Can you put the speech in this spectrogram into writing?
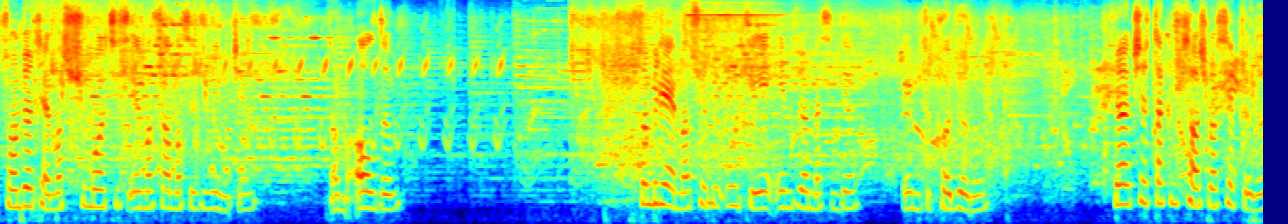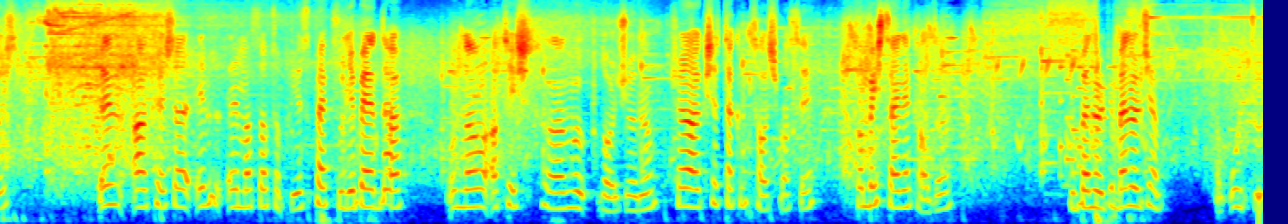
Son 4 elmas. Şu mortis elması alması izin vermeyeceğim. Tamam aldım. Son bir elmas. Şöyle bir ultiye emzi ölmesin diye emzi koruyorum. Şu arkadaşlar takım çalışması yapıyoruz. Ben arkadaşlar el, elmaslar topluyor. Spike vuruyor. Ben de ondan ateş silahını dojuyorum. Şu an arkadaşlar takım çalışması. Son 5 saniye kaldı. Dur ben öleceğim. Ben öleceğim. Ulti.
